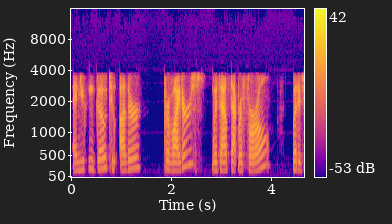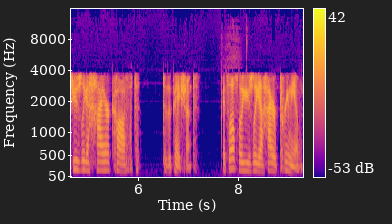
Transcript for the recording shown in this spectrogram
and you can go to other providers without that referral, but it's usually a higher cost to the patient. It's also usually a higher premium.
